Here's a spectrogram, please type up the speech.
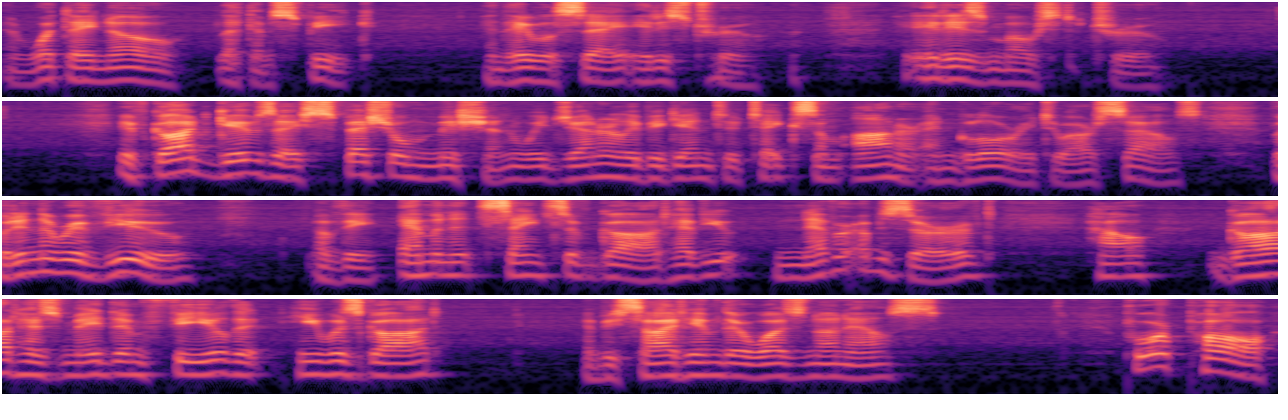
and what they know, let them speak, and they will say, It is true. It is most true. If God gives a special mission, we generally begin to take some honor and glory to ourselves. But in the review, of the eminent saints of God, have you never observed how God has made them feel that He was God, and beside Him there was none else? Poor Paul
